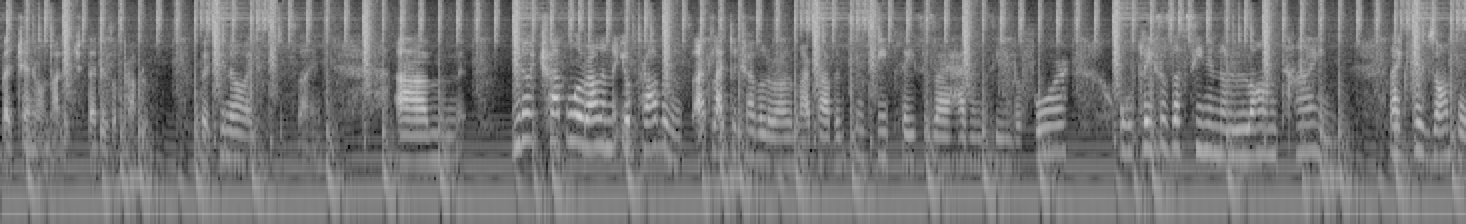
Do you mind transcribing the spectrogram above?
that general knowledge that is a problem. But you know, it's, it's fine. Um, you know, travel around in your province. I'd like to travel around in my province and see places I haven't seen before or places I've seen in a long time. Like, for example,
